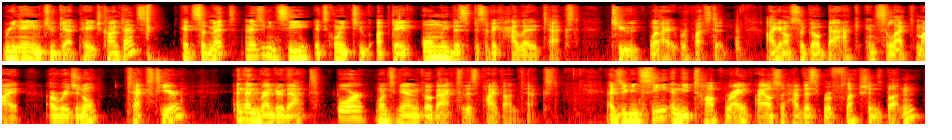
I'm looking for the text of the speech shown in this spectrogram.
rename to get page contents, hit submit, and as you can see, it's going to update only the specific highlighted text to what I requested. I can also go back and select my original text here, and then render that, or once again, go back to this Python text. As you can see in the top right, I also have this reflections button.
